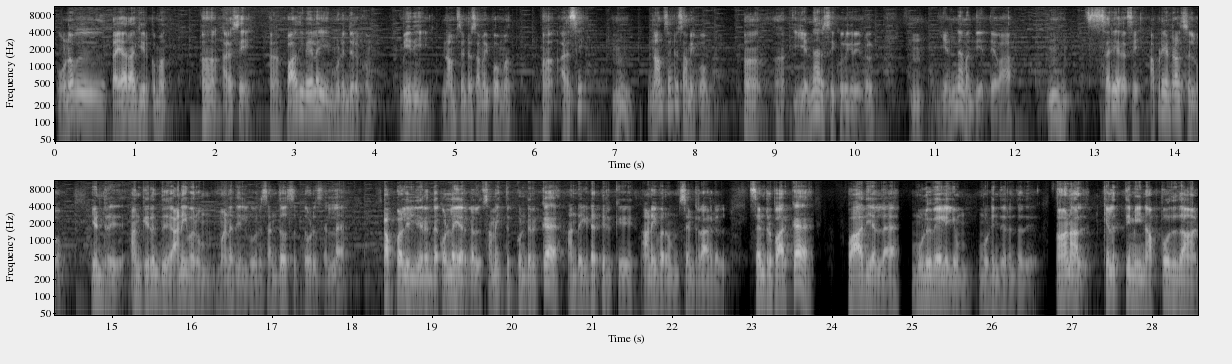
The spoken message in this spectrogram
உணவு தயாராகி இருக்குமா? ஆ அரசே ஆ, பாதி வேலை முடிந்திருக்கும். மீதி நாம் சென்று சமைப்போமா? ஆ அரசே ம் நாம் சென்று சமைப்போம். ஆ, ஆ, என்ன அரசை கூறுகிறீர்கள்? ம் என்ன வந்தியத்தேவா? ம் சரி அரசே அப்படியென்றால் செல்வோம். என்று அங்கிருந்து அனைவரும் மனதில் ஒரு சந்தோஷத்தோடு செல்ல கப்பலில் இருந்த கொள்ளையர்கள் சமைத்துக் கொண்டிருக்க அந்த இடத்திற்கு அனைவரும் சென்றார்கள். சென்று பார்க்க பாதி அல்ல முழு வேலையும் முடிந்திருந்தது. ஆனால் கெளுத்தி மீன் அப்போதுதான்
